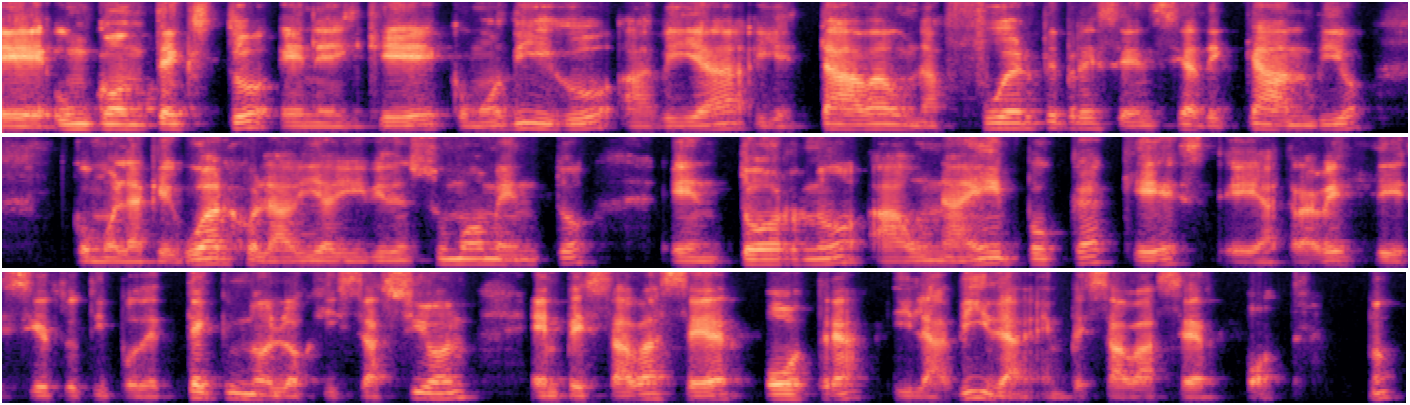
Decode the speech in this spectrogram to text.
Eh, un contexto en el que, como digo, había y estaba una fuerte presencia de cambio, como la que Warhol había vivido en su momento, en torno a una época que es, eh, a través de cierto tipo de tecnologización, empezaba a ser otra y la vida empezaba a ser otra. ¿no?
